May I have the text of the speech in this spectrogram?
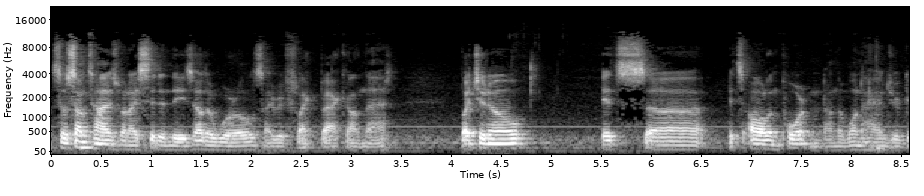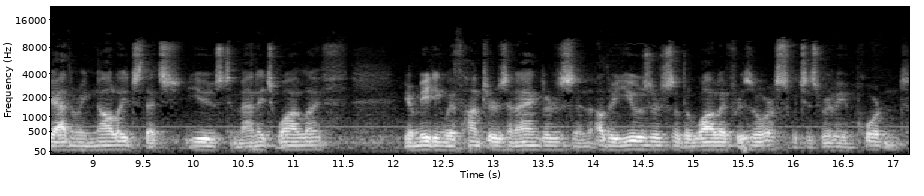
so sometimes when I sit in these other worlds, I reflect back on that. But you know, it's uh, it's all important. On the one hand, you're gathering knowledge that's used to manage wildlife. You're meeting with hunters and anglers and other users of the wildlife resource, which is really important.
